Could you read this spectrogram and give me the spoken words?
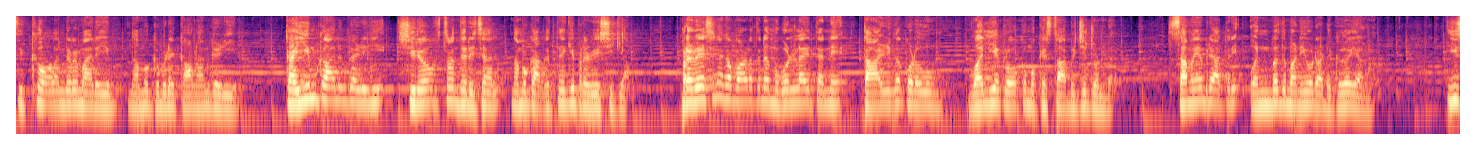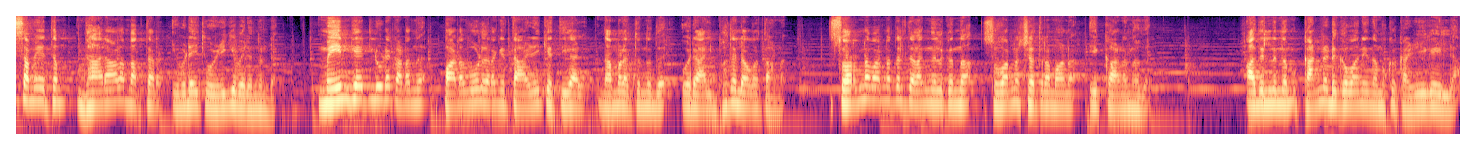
സിഖ് വോളണ്ടിയർമാരെയും നമുക്കിവിടെ കാണാൻ കഴിയും. കൈയും കാലും കഴുകി ശിരോവസ്ത്രം ധരിച്ചാൽ നമുക്ക് അകത്തേക്ക് പ്രവേശിക്കാം. പ്രവേശന കവാടത്തിന് മുകളിലായി തന്നെ താഴികക്കുടവും വലിയ ക്ലോക്കും ഒക്കെ സ്ഥാപിച്ചിട്ടുണ്ട്. സമയം രാത്രി ഒൻപത് മണിയോട് അടുക്കുകയാണ്. ഈ സമയത്തും ധാരാളം ഭക്തർ ഇവിടേക്ക് ഒഴുകി വരുന്നുണ്ട്. മെയിൻ ഗേറ്റിലൂടെ കടന്ന് പടവോൾ ഇറങ്ങി താഴേക്ക് എത്തിയാൽ നമ്മൾ എത്തുന്നത് ഒരു അത്ഭുത ലോകത്താണ്. സ്വർണവർണത്തിൽ തിളങ്ങി നിൽക്കുന്ന സുവർണക്ഷേത്രമാണ് ഈ കാണുന്നത്. അതിൽ നിന്നും കണ്ണെടുക്കുവാനേ നമുക്ക് കഴിയുകയില്ല.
